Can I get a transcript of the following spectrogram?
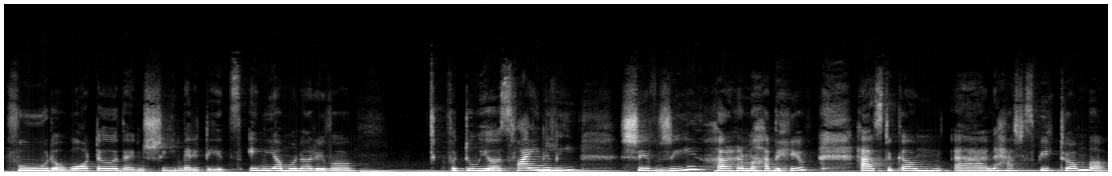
food or water. Then she meditates in yamuna river for two years. Finally shivji her mahadev has to come and has to speak to amba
